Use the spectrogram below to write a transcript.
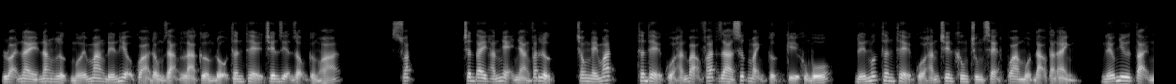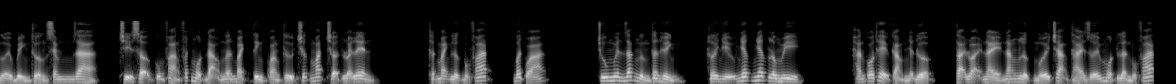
loại này năng lực mới mang đến hiệu quả đồng dạng là cường độ thân thể trên diện rộng cường hóa. Soát. chân tay hắn nhẹ nhàng phát lực, trong nháy mắt, thân thể của hắn bạo phát ra sức mạnh cực kỳ khủng bố đến mức thân thể của hắn trên không trung xẹt qua một đạo tàn ảnh, nếu như tại người bình thường xem ra, chỉ sợ cũng phảng phất một đạo ngân bạch tinh quang từ trước mắt chợt lóe lên. Thật mạnh lực bộc phát, bất quá. Chu nguyên giác ngừng thân hình, hơi nhíu nhấc nhấc lông mi. Hắn có thể cảm nhận được, tại loại này năng lực mới trạng thái dưới một lần bộc phát,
